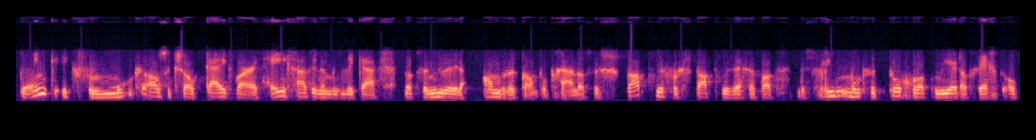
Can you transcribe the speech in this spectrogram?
denk, ik vermoed als ik zo kijk waar het heen gaat in Amerika, dat we nu weer de andere kant op gaan. Dat we stapje voor stapje zeggen van misschien moeten we toch wat meer dat recht op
